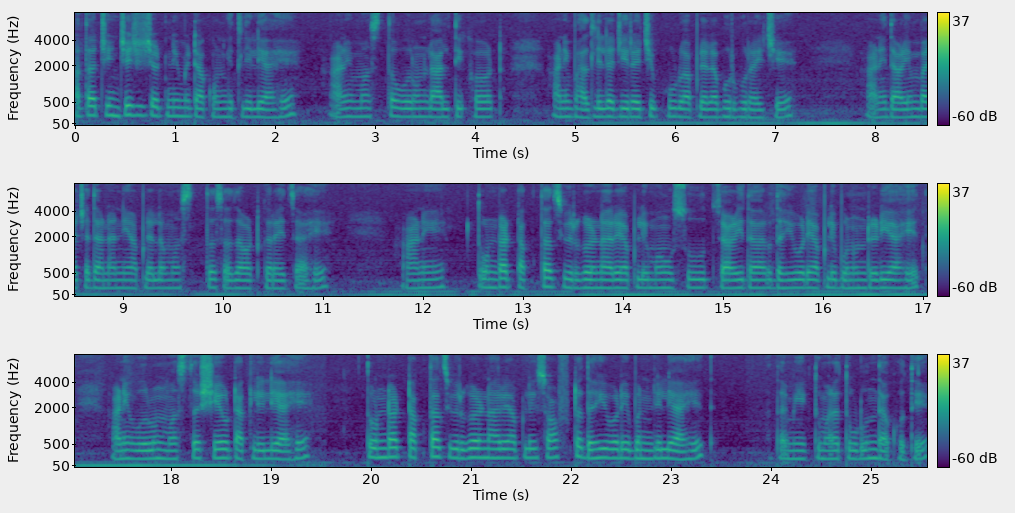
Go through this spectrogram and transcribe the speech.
आता चिंचेची चटणी मी टाकून घेतलेली आहे. आणि मस्त वरून लाल तिखट आणि भाजलेल्या जिऱ्याची पूड आपल्याला भुरभुरायची आहे. आणि डाळिंबाच्या दाण्याने आपल्याला मस्त सजावट करायचं आहे. आणि तोंडात टाकताच विरघळणारे आपले मऊसूत जाळीदार दहीवडे आपले बनून रेडी आहेत आणि वरून मस्त शेव टाकलेली आहे. तोंडात टाकताच विरघळणारे आपले सॉफ्ट दहीवडे बनलेले आहेत. आता मी एक तुम्हाला तोडून दाखवते.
